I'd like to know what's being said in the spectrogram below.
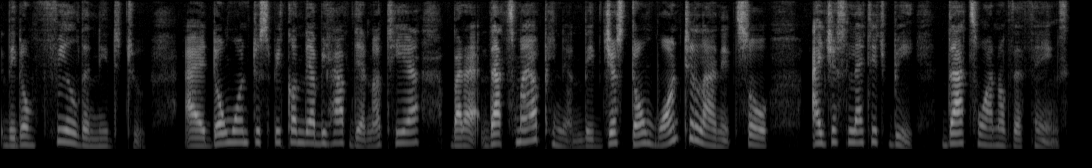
They don't feel the need to. I don't want to speak on their behalf, they're not here, but I, that's my opinion. They just don't want to learn it. So I just let it be. That's one of the things.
